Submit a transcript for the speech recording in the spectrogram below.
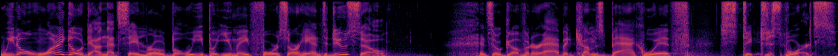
we don't want to go down that same road, but we but you may force our hand to do so. And so Governor Abbott comes back with stick to sports.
